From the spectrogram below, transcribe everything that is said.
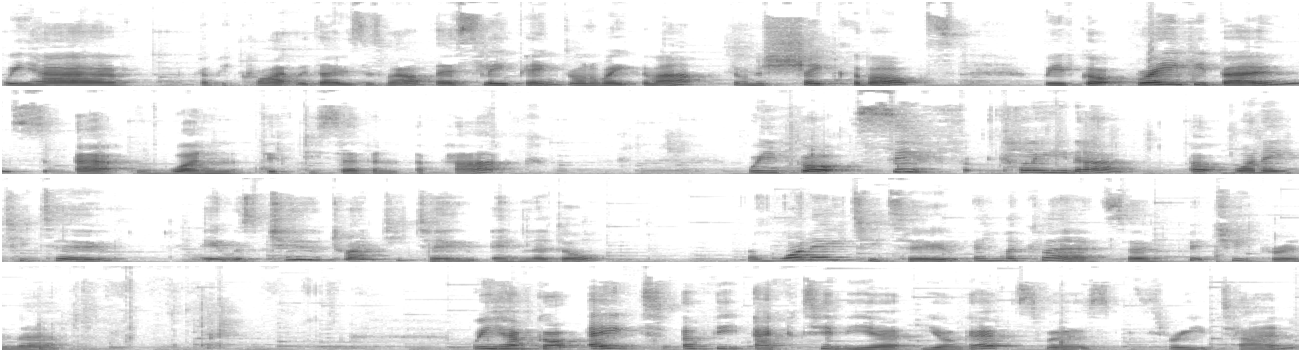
We have, I'll be quiet with those as well. They're sleeping. Do you want to wake them up? Do you want to shake the box? We've got gravy bones at 157 a pack. We've got Cif cleaner at 182. It was 222 in Lidl and 182 in Leclerc, so a bit cheaper in there. We have got eight of the Activia yogurts, was 310.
